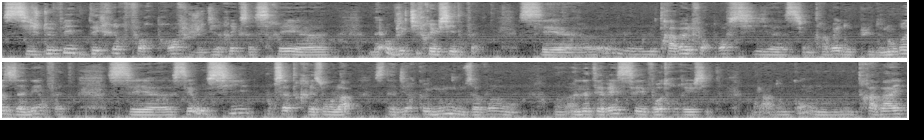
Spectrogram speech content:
Si je devais décrire Fort Prof, je dirais que ça serait euh, ben, objectif réussite en fait. C'est le, travail de Fort Prof, si, si, on travaille depuis de nombreuses années en fait, c'est aussi pour cette raison-là, c'est-à-dire que nous, nous avons un intérêt, c'est votre réussite. Voilà, donc on, travaille,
